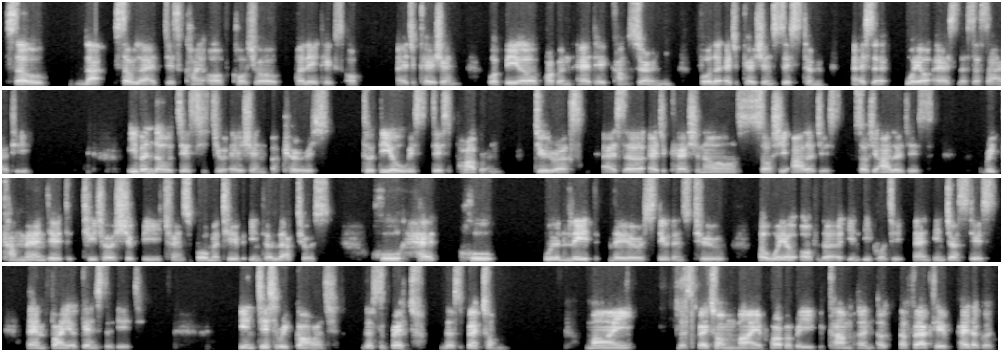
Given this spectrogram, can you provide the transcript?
So that so that this kind of cultural politics of education would be a problematic concern for the education system as a well as the society. Even though this situation occurs, to deal with this problem, Julius, as an educational sociologist, sociologist, recommended teachers should be transformative intellectuals who had who will lead their students to aware of the inequality and injustice and fight against it. In this regard, the spectrum, the spectrum, my the spectrum might probably become an effective pedagogy,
